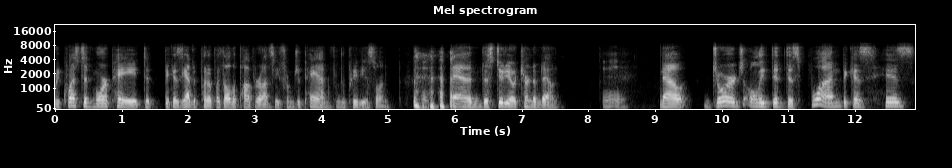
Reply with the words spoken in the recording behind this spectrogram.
requested more pay to because he had to put up with all the paparazzi from Japan from the previous one, and the studio turned him down. Mm. Now, George only did this one because his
